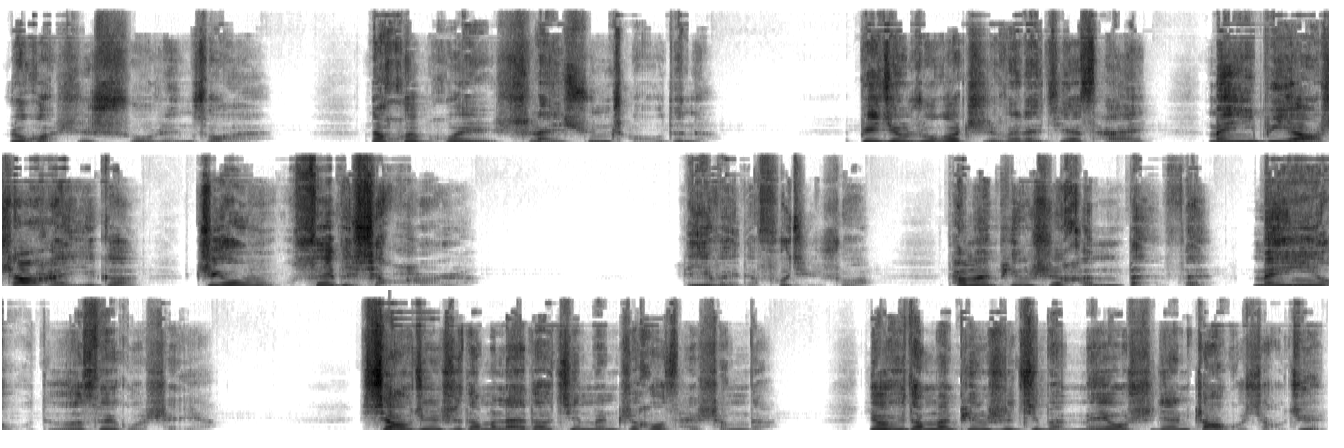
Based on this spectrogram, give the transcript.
如果是熟人作案，那会不会是来寻仇的呢？毕竟，如果只为了劫财，没必要杀害一个只有五岁的小孩啊！李伟的父亲说：“他们平时很本分，没有得罪过谁呀。小俊是他们来到金门之后才生的。由于他们平时基本没有时间照顾小俊，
